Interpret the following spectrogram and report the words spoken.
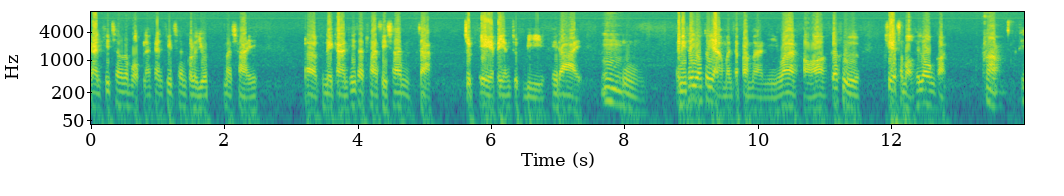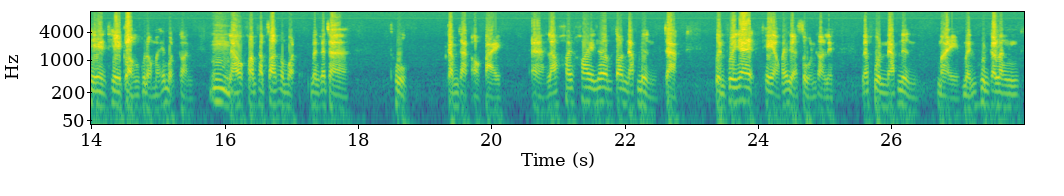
การคิดเชิงระบบ และการคิดเชิงกลยุทธ์มาใช้เอ่อในการที่จะ transition จากจุด A ไปยังจุด B ให้ได้อืมอืมอันนี้ถ้ายกตัวอย่างมันจะประมาณนี้ว่าอ๋อก็คือ clear สมองให้โล่งก่อน ครับ เทเทกล่องของคุณออกมาให้หมดก่อนอืมแล้วความซับซ้อนทั้งหมด มันก็จะถูกกำจัดออกไป อ่า แล้วค่อยๆเริ่มต้นนับหนึ่งจากเหมือนพูดง่ายๆเทออกให้เหลือศูนย์ก่อนเลย แล้วคุณนับหนึ่งใหม่ เหมือนคุณกำลังถ้า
